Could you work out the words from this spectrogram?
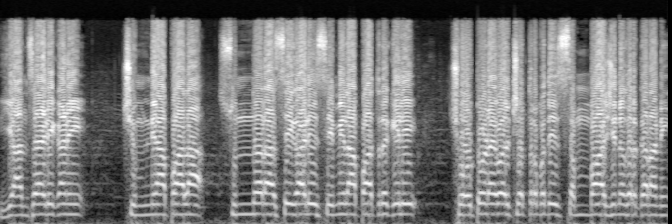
यांचा या ठिकाणी चिमण्या पाला. सुंदर अशी गाडी सेमीला पात्र केली. छोटो डायव्हर छत्रपती संभाजीनगरकरांनी.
